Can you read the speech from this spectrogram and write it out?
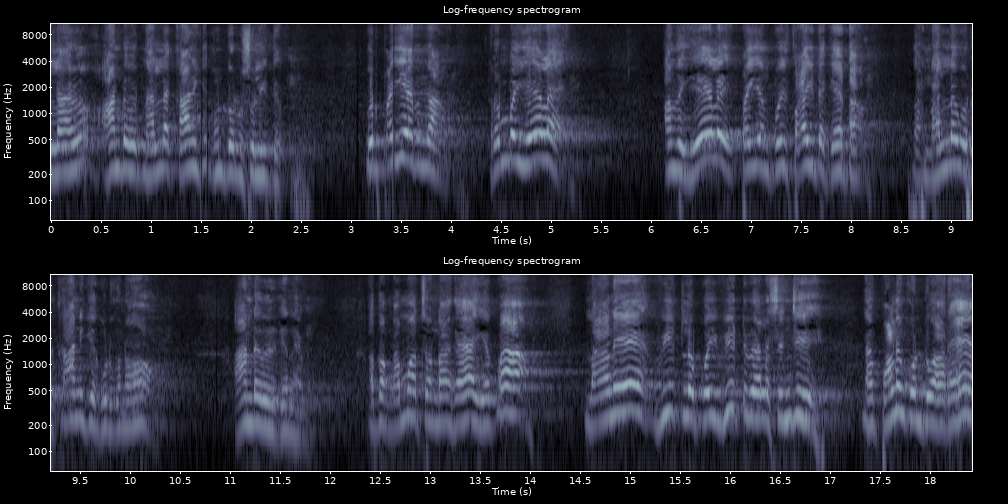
எல்லாரும் ஆண்டவர் நல்ல காணிக்கை கொண்டு வரணும் சொல்லிட்டு. ஒரு பையன் இருந்தான் ரொம்ப ஏழை. அந்த ஏழை பையன் போய் தாயிட்ட கேட்டான் நான் நல்ல ஒரு காணிக்கை கொடுக்கணும் ஆண்டவருக்குன்னு அப்போ அவங்க அம்மா சொன்னாங்க எப்பா நானே வீட்டில் போய் வீட்டு வேலை செஞ்சு நான் பணம் கொண்டு வரேன்.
